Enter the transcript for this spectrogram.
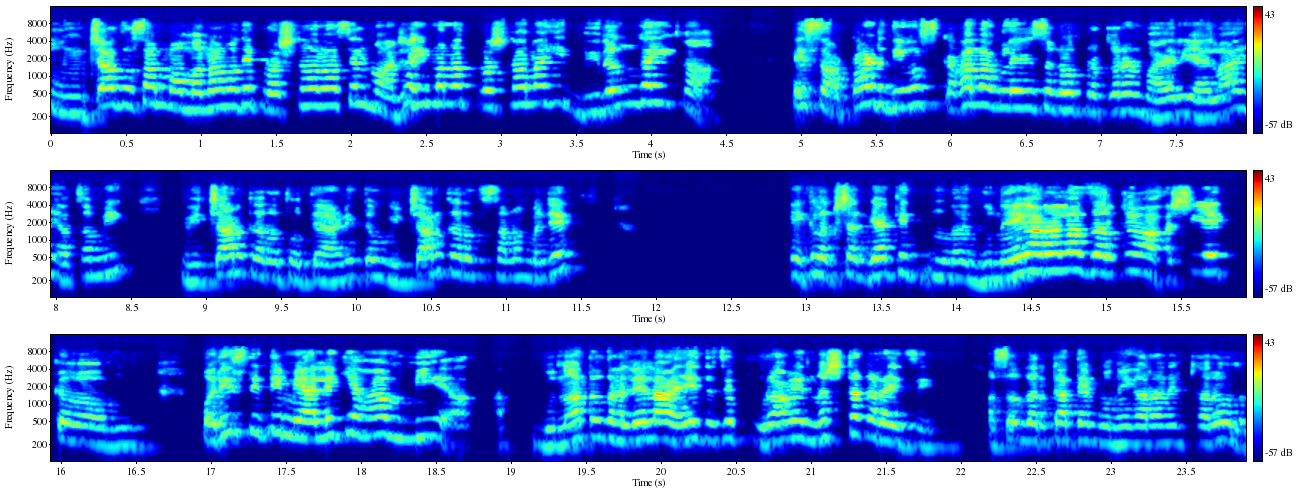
तुमच्या जसा मनामध्ये प्रश्न आला असेल, माझ्याही मनात प्रश्न आला, ही दिरंगाई का? हे 7-8 दिवस का लागले हे सगळं प्रकरण बाहेर यायला? याचा मी विचार करत होते आणि तो विचार करत असताना म्हणजे एक लक्षात घ्या, की गुन्हेगाराला जर का अशी एक परिस्थिती मिळाली, की हा मी गुन्हा तर झालेला आहे, त्याचे पुरावे नष्ट करायचे, असं जर का त्या गुन्हेगाराने ठरवलं,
